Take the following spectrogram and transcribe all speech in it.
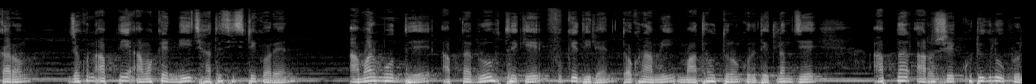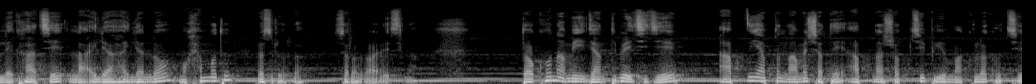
কারণ যখন আপনি আমাকে নিজ হাতে সৃষ্টি করেন, আমার মধ্যে আপনার রূহ থেকে ফুকে দিলেন, তখন আমি মাথা উত্তোলন করে দেখলাম যে, আপনার আরও সে খুঁটিগুলো উপরে লেখা আছে, লা মোহাম্মদ রসুল্লাহ সাল্লাহ ইসলাম তখন আমি জানতে পেরেছি যে, আপনি আপনার নামের সাথে আপনার সবচেয়ে প্রিয় মাকুলাক হচ্ছে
